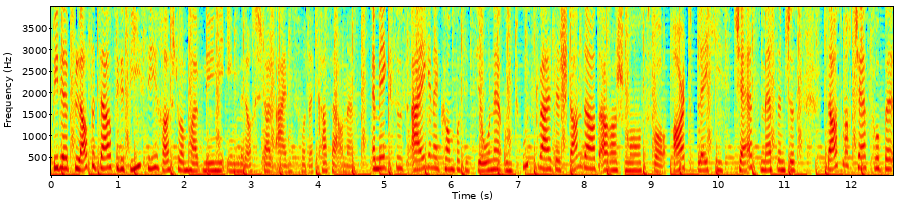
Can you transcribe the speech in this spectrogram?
Bei der Plattentaufe dabei sein kannst du am halb neun im Roststall 1 von der Kaserne. Ein Mix aus eigenen Kompositionen und ausgewählten Standardarrangements von Art Blakey's Jazz Messengers, das macht die Jazzgruppe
